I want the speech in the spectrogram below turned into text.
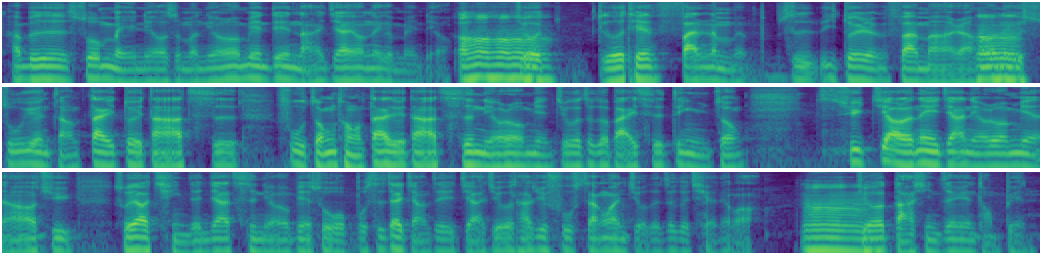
他不是说美牛什么牛肉面店哪一家用那个美牛，哦，就隔天翻了嘛，不是一堆人翻嘛，然后那个苏院长带队大家吃，副总统带队大家吃牛肉面，结果这个白痴丁宇中去叫了那一家牛肉面，然后去说要请人家吃牛肉面，说我不是在讲这一家，结果他去付三万九的这个钱，好不好？嗯结果打行政院统编，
